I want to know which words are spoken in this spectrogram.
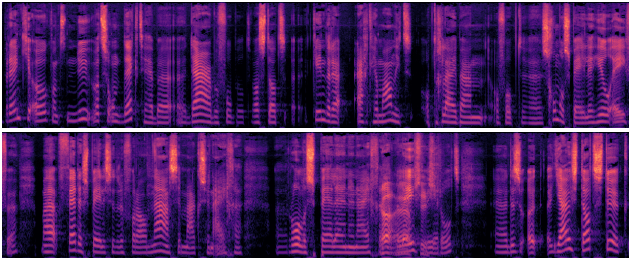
brengt je ook, want nu wat ze ontdekt hebben eh, daar bijvoorbeeld, was dat eh, kinderen eigenlijk helemaal niet op de glijbaan of op de schommel spelen, heel even. Maar verder spelen ze er vooral naast en maken ze hun eigen eh, rollenspellen en hun eigen Ja, ja, beleefwereld. Eh, dus eh, juist dat stuk,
